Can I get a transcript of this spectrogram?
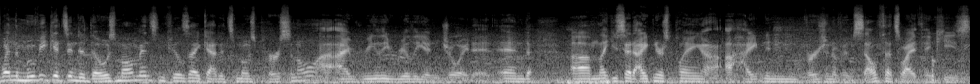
when the movie gets into those moments and feels like at its most personal, I, I really really enjoyed it. And um, like you said, Eichner's playing a, a heightened version of himself. That's why I think he's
